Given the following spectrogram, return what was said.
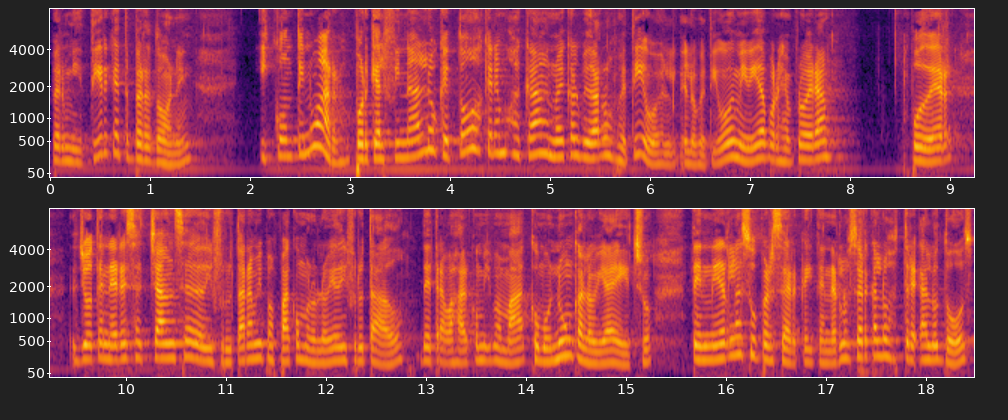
permitir que te perdonen y continuar, porque al final lo que todos queremos acá, no hay que olvidar los objetivos. El, objetivo de mi vida, por ejemplo, era poder yo tener esa chance de disfrutar a mi papá como no lo había disfrutado, de trabajar con mi mamá como nunca lo había hecho, tenerla súper cerca y tenerlo cerca a los, a los dos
